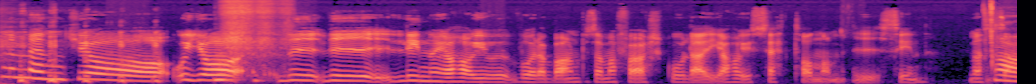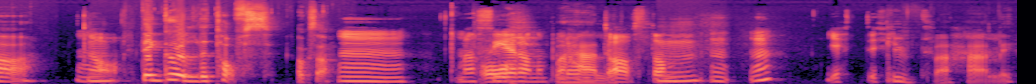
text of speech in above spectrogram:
Nej, men ja, och jag, vi, vi, Linn och jag har ju våra barn på samma förskola. Jag har ju sett honom i sin mössa. Ja. Mm. Ja. Det är guldtofs också. Mm, man ser Åh, honom på långt härligt. avstånd. Mm. Mm. Mm, Jättefint. Gud vad härligt.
